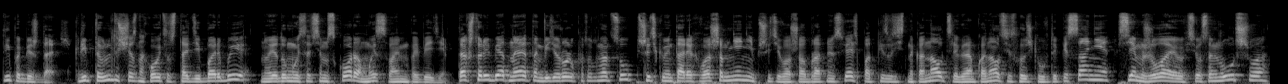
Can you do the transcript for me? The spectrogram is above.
ты побеждаешь. Криптовалюта сейчас находится в стадии борьбы, но я думаю, совсем скоро мы с вами победим. Так что, ребят, на этом видеоролик подходит к концу. Пишите в комментариях ваше мнение, пишите вашу обратную связь, подписывайтесь на канал, телеграм-канал, все ссылочки будут в описании. Всем желаю всего самого лучшего,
